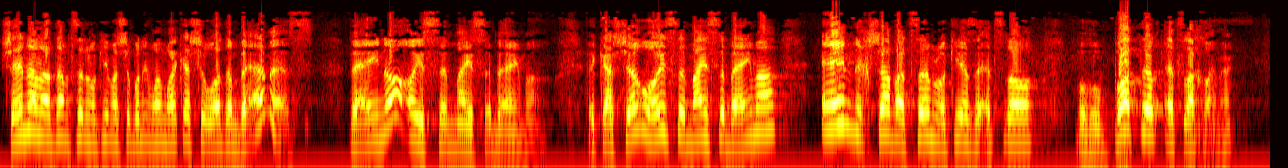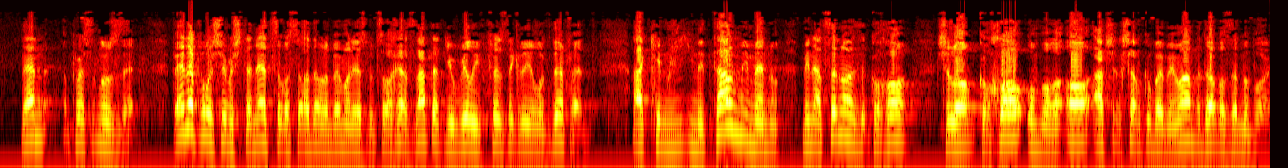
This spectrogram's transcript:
שאין על האדם צלם אלוקים אשר בונים רק כאשר הוא אדם באמס, ואינו אויסה מייסה בהמה. וכאשר הוא אויסה מייסה בהמה, אין נחשב הצלם אלוקי הזה אצלו, והוא בוטל אצל החומר. Then a person loses it. ואין הפירוש שמשתנה צור עשה אדם לבין מליאס בצורה אחרת. It's not that you really physically look different. רק ניטל ממנו, מן הצלם כוחו שלו, כוחו ומוראו, עד שנחשב כבוי בהמה, ודובר זה מבואר.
